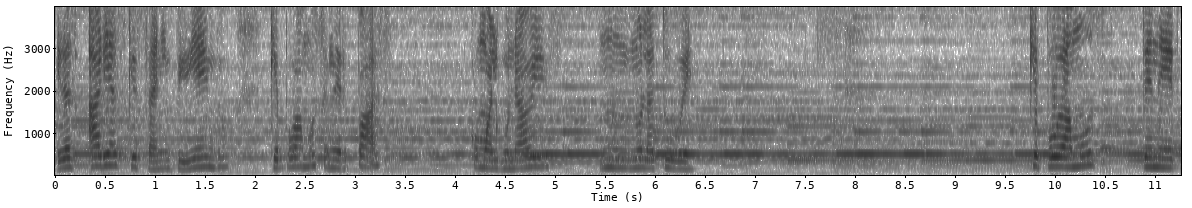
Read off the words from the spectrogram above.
esas áreas que están impidiendo que podamos tener paz como alguna vez no, la tuve. Que podamos tener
